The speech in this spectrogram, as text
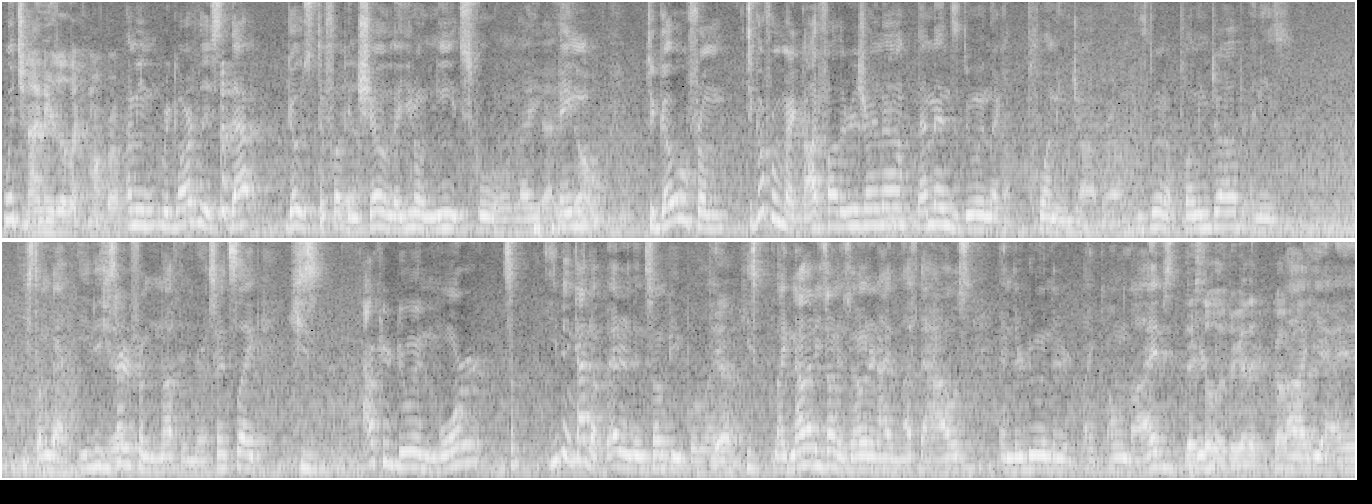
Which- nine years old? Like, come on, bro. I mean, regardless, that goes to fucking Yeah. show that you don't need school. Like Yeah, they don't. to go from to go from where my godfather is right now. That man's doing like a plumbing job, bro. He's doing a plumbing job, and he's he still got he, he started Yeah. from nothing, bro. So it's like he's out here doing more, some even kind of better than some people. Like Yeah. he's like now that he's on his own, and I left the house, and they're doing their like own lives. They still live together. Your uh, yeah, yeah,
